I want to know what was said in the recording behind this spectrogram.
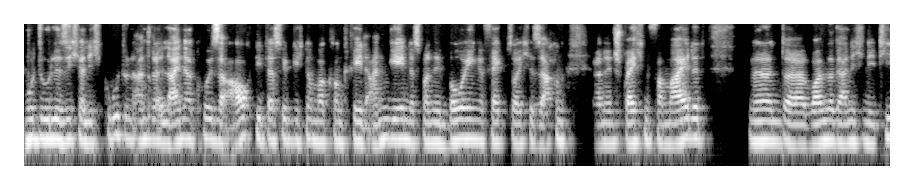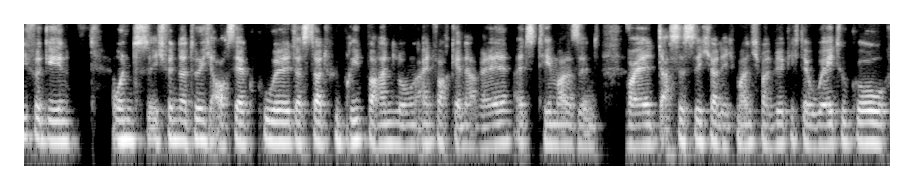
Module sicherlich gut und andere Aligner-Kurse auch, die das wirklich nochmal konkret angehen, dass man den Boeing-Effekt, solche Sachen dann entsprechend vermeidet. Ne, da wollen wir gar nicht in die Tiefe gehen. Und ich finde natürlich auch sehr cool, dass dort Hybridbehandlungen einfach generell als Thema sind, weil das ist sicherlich manchmal wirklich der Way to go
